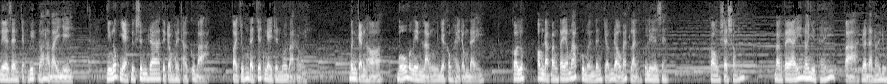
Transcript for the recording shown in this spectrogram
Liazen chẳng biết đó là bài gì Nhưng nốt nhạc được sinh ra từ trong hơi thở của bà Và chúng đã chết ngay trên môi bà rồi Bên cạnh họ Bố vẫn im lặng và không hề động đậy Có lúc ông đặt bàn tay ấm áp của mình lên chởm đầu mát lạnh của Liazen con sẽ sống. Bàn tay ấy nói như thế và nó đã nói đúng.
